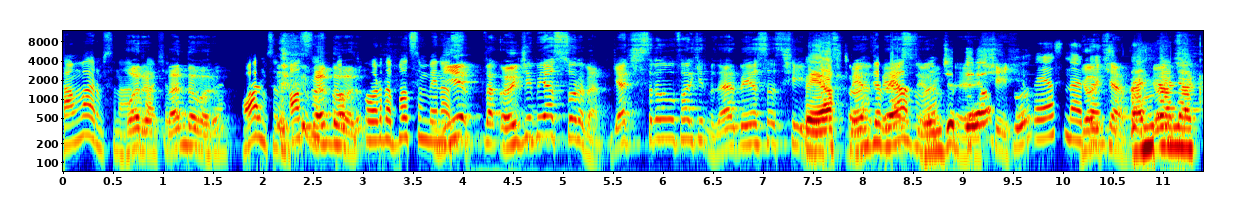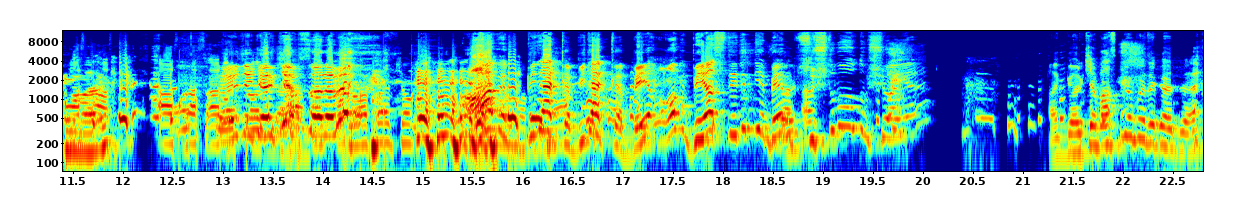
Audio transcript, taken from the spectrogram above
Sen var mısın abi? Varım, karşıda? ben de varım. Var mısın? Basın Ben de varım. Sonra da basın beni asın. Niye? Bak önce beyaz sonra ben. Gerçi sıralama fark etmez. Eğer beyazsa şey. Beyaz. Önce beyaz mı? diyor. Önce Ee, beyaz şey? Beyaz nereden Görkem. Ben ne alakayım abi? as as as. Önce Görkem sonra ben. Abi bir dakika bir dakika. Be abi beyaz dedim diye ben suçlu mu oldum şu an ya? Gölge basmıyor muydu önce?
